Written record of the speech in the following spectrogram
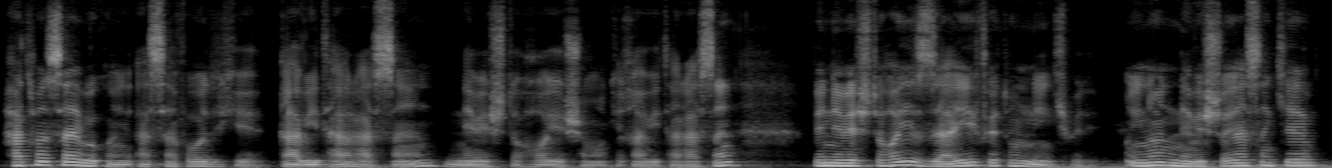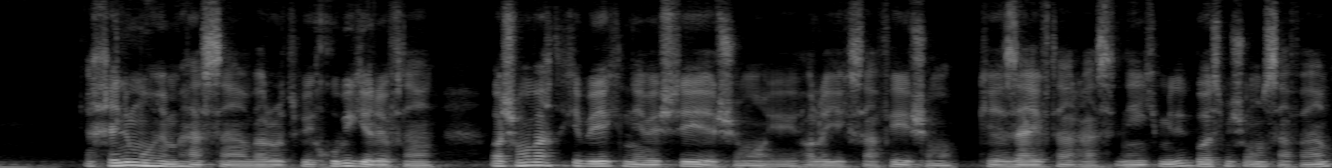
حتما سعی بکنید از صفحاتی که قوی تر هستن نوشته های شما که قوی تر هستن به نوشته های ضعیفتون لینک بدید. اینا نوشته هستن که خیلی مهم هستن و رتبه خوبی گرفتن. و شما وقتی که به یک نوشته شما حالا یک صفحه شما که ضعیفتر هست لینک می‌دید باعث میشه اون صفحه هم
